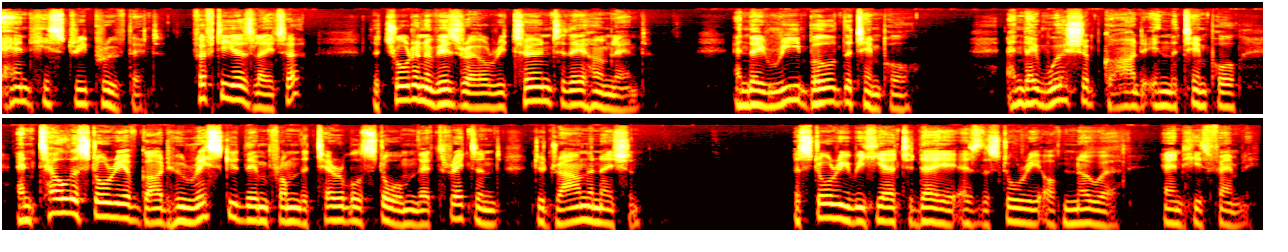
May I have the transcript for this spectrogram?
and history proved that. Fifty years later, the children of Israel returned to their homeland, and they rebuild the temple and they worship God in the temple and tell the story of God who rescued them from the terrible storm that threatened to drown the nation. A story we hear today as the story of Noah and his family.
